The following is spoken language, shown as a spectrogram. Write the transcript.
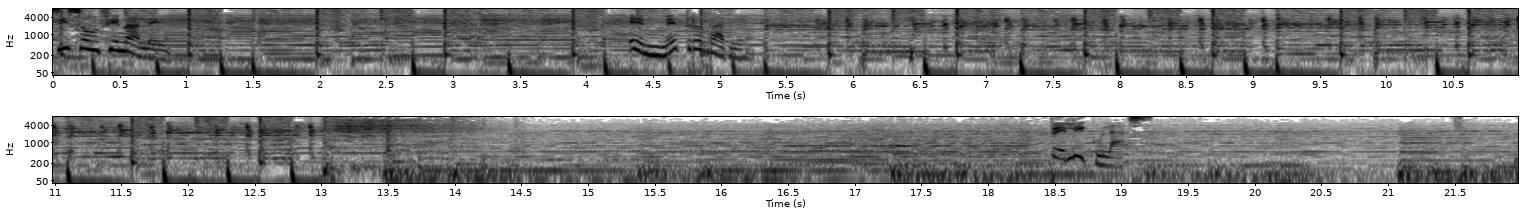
Season Finale en Metro Radio. Películas.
